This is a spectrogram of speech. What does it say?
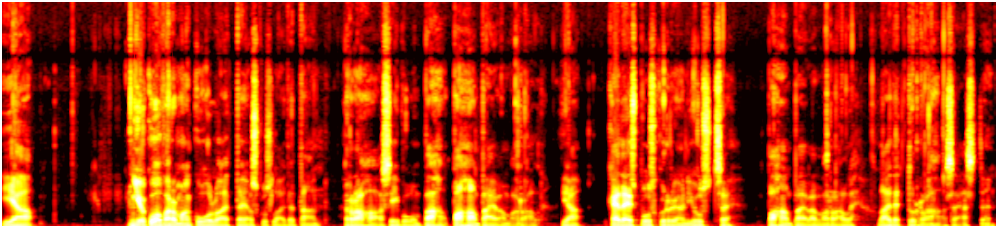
Ja joku on varmaan kuullut, että joskus laitetaan rahaa sivuun pahan päivän varalle. Ja käteispuskuri on just se pahan päivän varalle laitettu rahaa säästöön.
